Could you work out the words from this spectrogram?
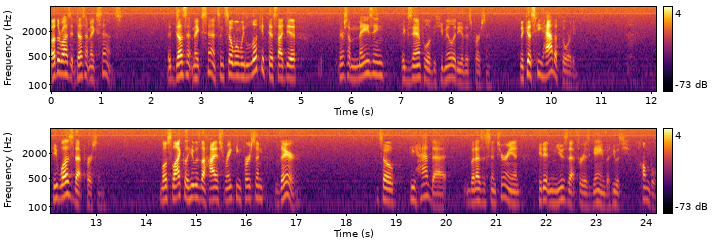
Otherwise, it doesn't make sense. It doesn't make sense. And so when we look at this idea, there's amazing example of the humility of this person because he had authority. He was that person. Most likely, he was the highest ranking person there. So he had that, but as a centurion, he didn't use that for his gain, but he was humble.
